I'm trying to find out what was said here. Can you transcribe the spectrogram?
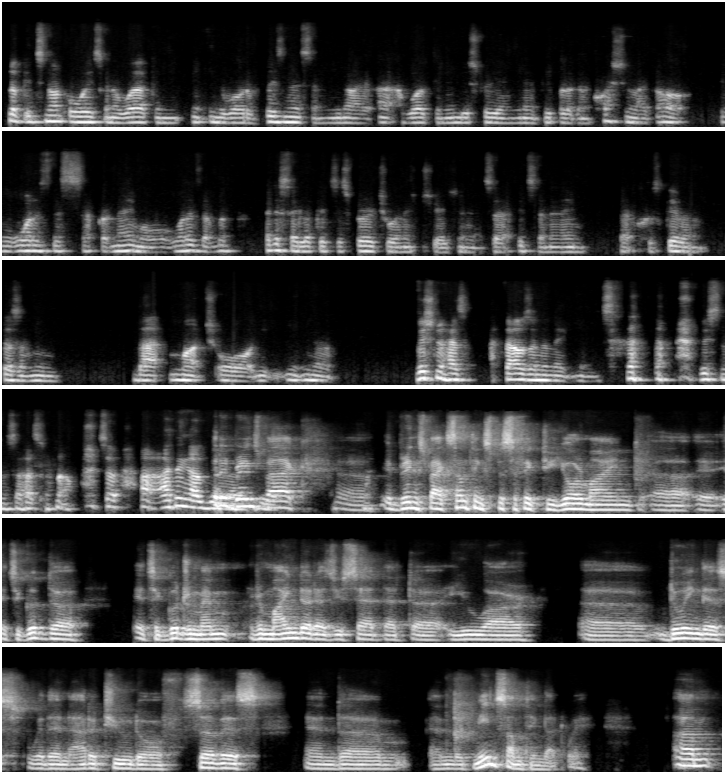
look, it's not always going to work in, in the world of business. And, you know, I, I worked in industry and, you know, people are going to question like, oh, what is this separate name or what is that? But I just say, look, it's a spiritual initiation. It's a, it's the name that was given. Doesn't mean that much or, you, you know, Vishnu has a thousand and eight names. Vishnu Sahasranam. So uh, I think I'll be. But it brings back, uh, it brings back something specific to your mind. Uh, it's a good uh, it's a good remem- reminder, as you said, that uh, you are uh, doing this with an attitude of service, and um, and it means something that way. Um,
